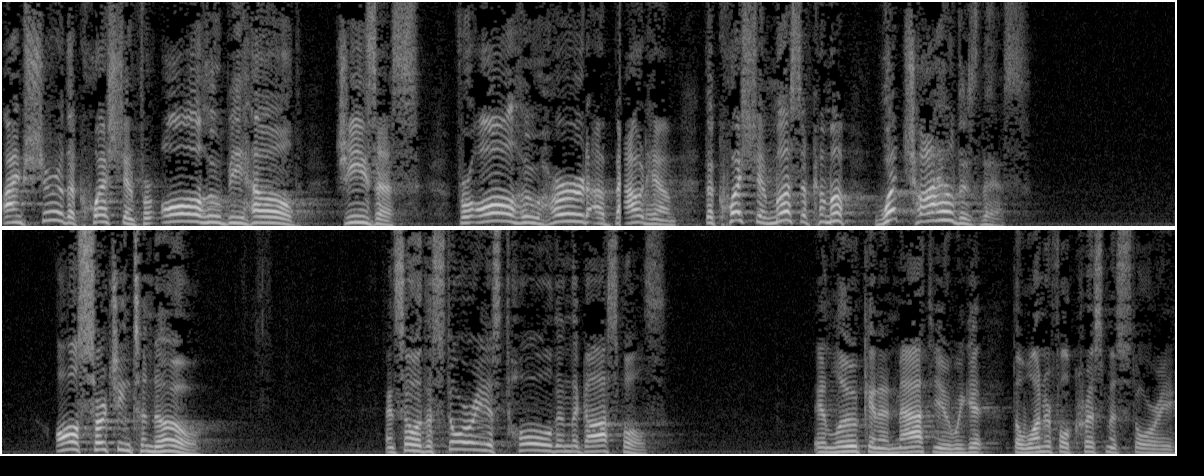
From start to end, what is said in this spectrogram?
I'm sure the question for all who beheld Jesus, for all who heard about him, the question must have come up what child is this? All searching to know. And so the story is told in the Gospels. In Luke and in Matthew, we get the wonderful Christmas story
